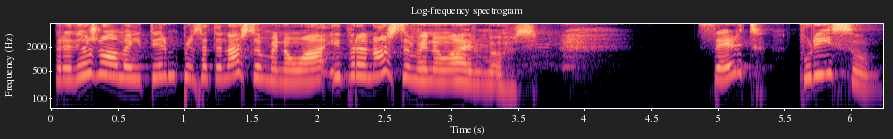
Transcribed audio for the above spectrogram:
Para Deus não há meio termo, para Satanás também não há e para nós também não há, irmãos. Certo? Por isso,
